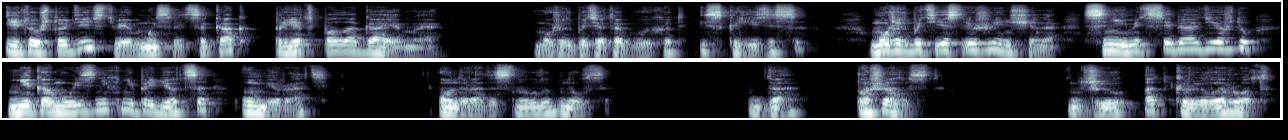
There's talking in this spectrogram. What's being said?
и то, что действие мыслится как предполагаемое. Может быть, это выход из кризиса? Может быть, если женщина снимет с себя одежду, никому из них не придется умирать? Он радостно улыбнулся. «Да, пожалуйста». Джилл открыла рот,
